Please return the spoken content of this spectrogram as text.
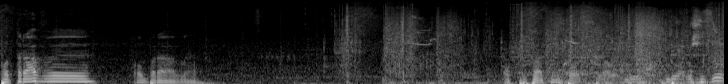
potrawy... Obrane. O, tutaj boss, no. Bijemy się z nim.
